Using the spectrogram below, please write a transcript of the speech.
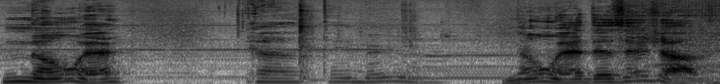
não é. Ah, não é desejável.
